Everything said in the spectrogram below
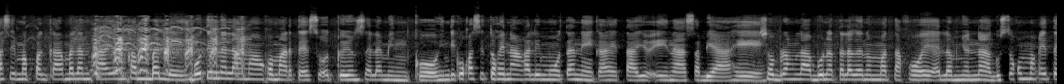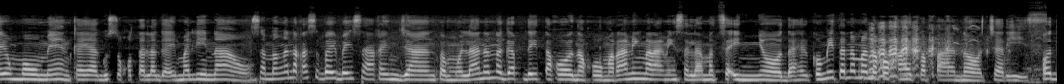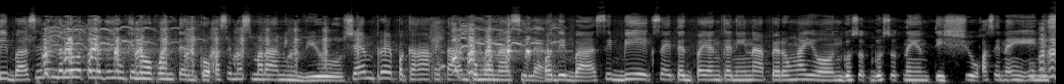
kasi mapagkamalan tayong kambali. Buti na lang mga kumarites, suot ko yung salamin ko. Hindi ko kasi to kinakalimutan eh kahit tayo eh nasa biyahe. Sobrang labo na talaga ng mata ko eh alam nyo na. Gusto kong makita yung moment kaya gusto ko talaga ay malinaw. Sa mga nakasubaybay sa akin dyan, pamula na nag-update ako, naku, maraming maraming salamat sa inyo dahil kumita naman ako kahit papano, charis. O diba, silang dalawa talaga yung kinokontent ko kasi mas maraming views. Siyempre, pagkakakitaan ko muna sila. O diba, si B excited pa yan kanina pero ngayon, gusot-gusot na yung tissue kasi naiinis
